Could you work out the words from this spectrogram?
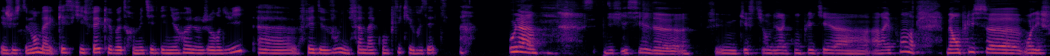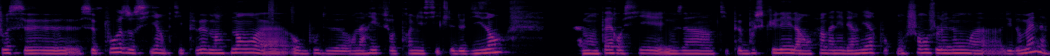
et justement, bah, qu'est-ce qui fait que votre métier de vigneronne aujourd'hui, fait de vous une femme accomplie que vous êtes? Ouh là! C'est difficile de c'est une question bien compliquée à répondre. Mais en plus, heu, bon les choses se se posent aussi un petit peu maintenant, heu, au bout de on arrive sur le 1er cycle de 10 ans. Mon père aussi nous a un petit peu bousculés là en fin d'année dernière pour qu'on change le nom, du domaine.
